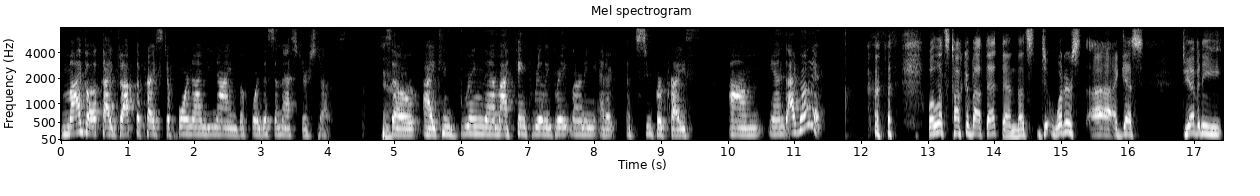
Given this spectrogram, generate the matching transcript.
my book, I dropped the price to $4.99 before the semester starts. Yeah. So I can bring them, I think, really great learning at a, a super price. Um, and I wrote it. well, let's talk about that then. Let's. What are uh, I guess? Do you have any?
